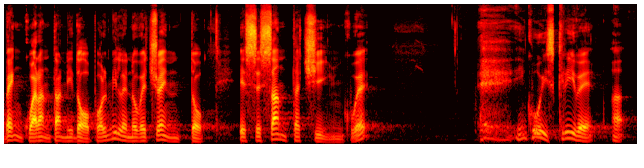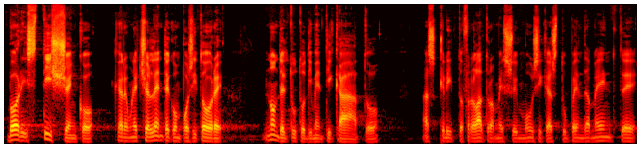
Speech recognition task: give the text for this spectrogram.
ben 40 anni dopo, al 1965, eh, in cui scrive a Boris Tishenko, che era un eccellente compositore, non del tutto dimenticato, ha scritto, fra l'altro ha messo in musica stupendamente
